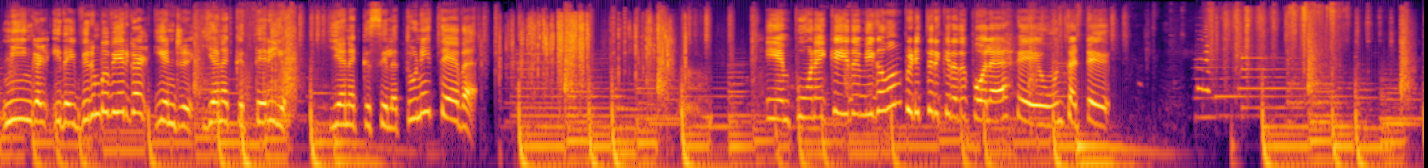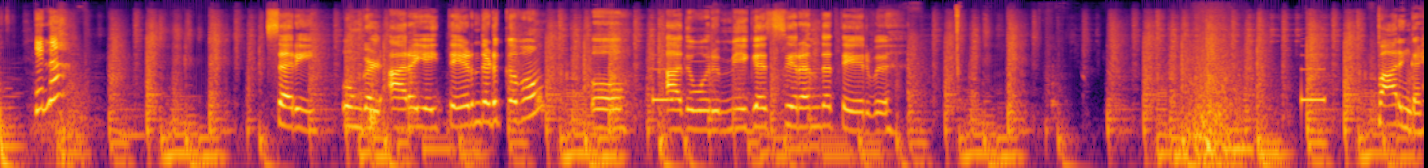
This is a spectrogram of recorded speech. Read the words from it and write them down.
நீங்கள் இதை விரும்புவீர்கள் என்று எனக்கு தெரியும். எனக்கு சில துணி தேவை. என் பூனைக்கு இது மிகவும் பிடித்திருக்கிறது போல. ஹே உன் தட்டு. என்ன? சரி உங்கள் அறையை தேர்ந்தெடுக்கவும். ஓ அது ஒரு மிக சிறந்த தேர்வு. பாருங்கள்.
